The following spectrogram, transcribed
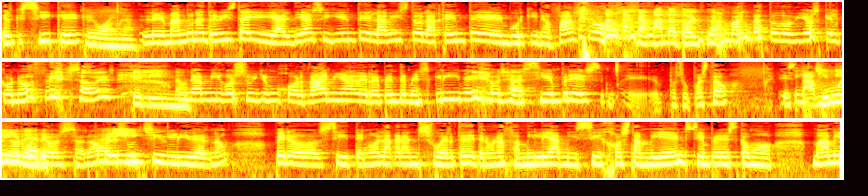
él sí que Qué buena. le mando una entrevista y al día siguiente la ha visto la gente en Burkina Faso. la manda todo el La manda todo Dios que él conoce, ¿sabes? Qué lindo. Un amigo suyo en Jordania de repente me escribe. O sea, siempre es, eh, por supuesto, está muy orgulloso, ¿no? Pero es un cheerleader, ¿no? Pero sí, tengo la gran suerte de tener una familia, mis hijos también, siempre es como, mami,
